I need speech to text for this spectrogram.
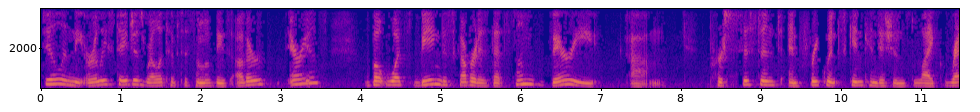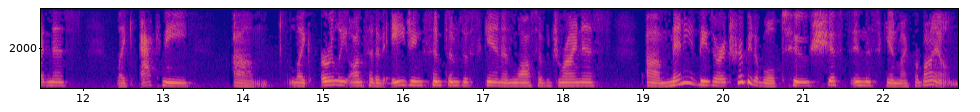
still in the early stages relative to some of these other areas. But what's being discovered is that some very um, persistent and frequent skin conditions like redness, like acne, um, like early onset of aging symptoms of skin and loss of dryness, um, many of these are attributable to shifts in the skin microbiome.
